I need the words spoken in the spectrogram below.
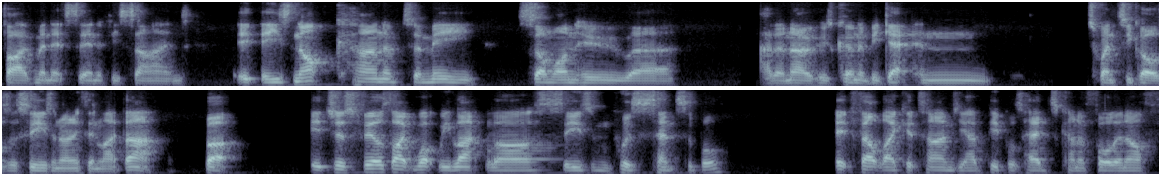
five minutes in if he signed. It, he's not kind of to me someone who uh, I don't know who's going to be getting 20 goals a season or anything like that. But it just feels like what we lacked last season was sensible it felt like at times you had people's heads kind of falling off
